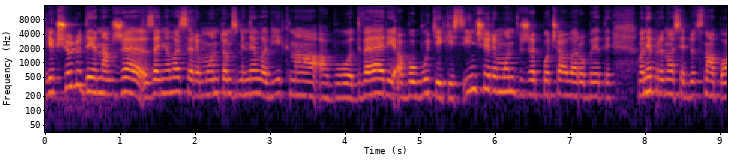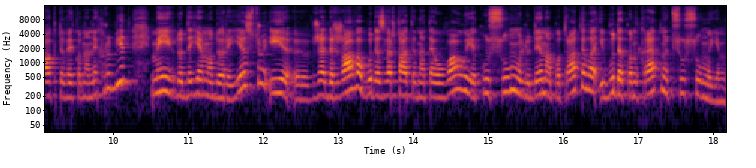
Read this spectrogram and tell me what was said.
Якщо людина вже зайнялася ремонтом, змінила вікна або двері, або будь-якийсь інший ремонт вже почала робити, вони приносять до ЦНАПу акти виконаних робіт. Ми їх додаємо до реєстру, і е, вже держава буде звертати на те увагу, яку суму людина потратила, і буде конкретно цю суму їм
